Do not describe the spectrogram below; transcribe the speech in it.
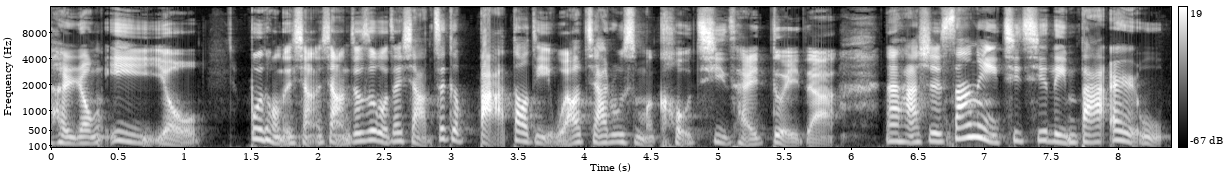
很容易有不同的想象。就是我在想，这个“吧”到底我要加入什么口气才对的啊？那他是 Sunny 七七零八二五。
